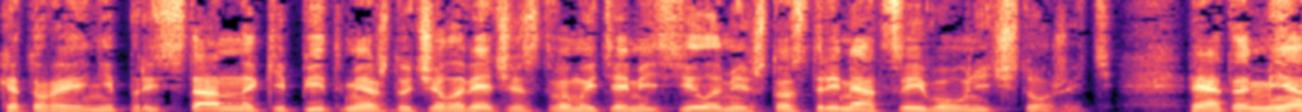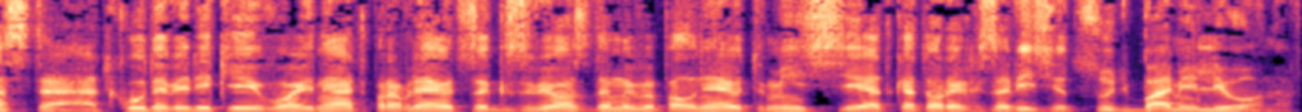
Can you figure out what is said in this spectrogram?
которая непрестанно кипит между человечеством и теми силами, что стремятся его уничтожить. Это место, откуда великие войны отправляются к звездам и выполняют миссии, от которых зависит судьба миллионов.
